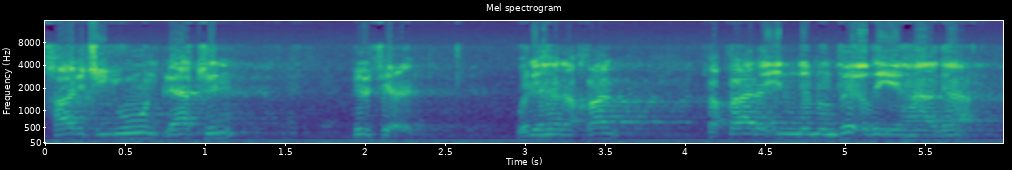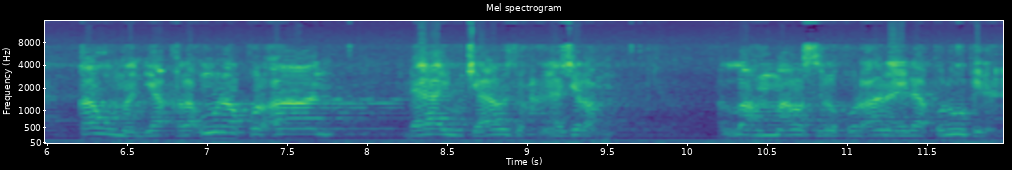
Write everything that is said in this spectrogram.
خارجيون لكن بالفعل. ولهذا قال فقال إن من ضئضئ هذا قوما يقرؤون القرآن لا يجاوز حناجرهم اللهم أوصل القرآن إلى قلوبنا.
